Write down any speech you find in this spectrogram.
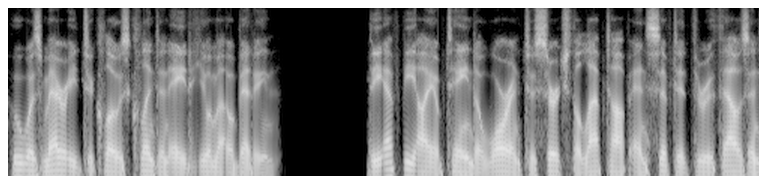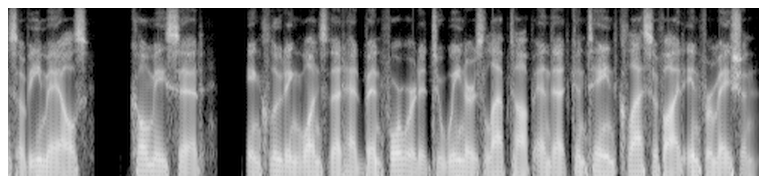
Who was married to close Clinton aide Huma Abedin. The FBI obtained a warrant to search the laptop and sifted through thousands of emails, Comey said, including ones that had been forwarded to Weiner's laptop and that contained classified information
